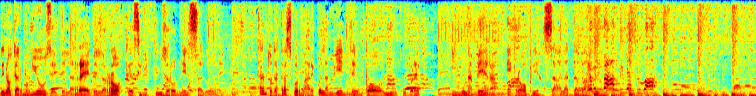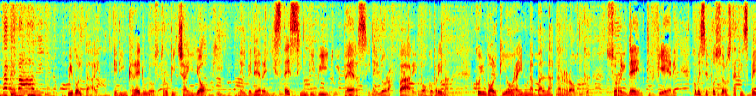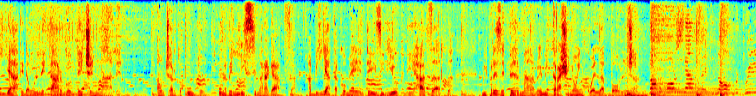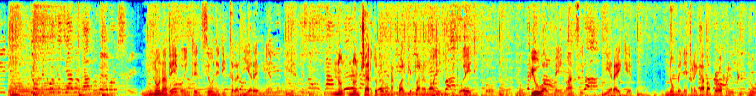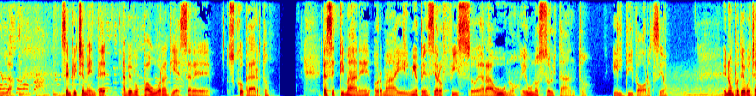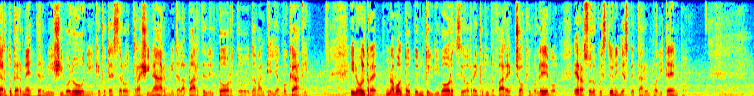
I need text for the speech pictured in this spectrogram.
Le note armoniose del re del rock si diffusero nel salone tanto da trasformare quell'ambiente un po' lugubre in una vera e propria sala da ballo. Mi voltai ed incredulo stropicciai gli occhi nel vedere gli stessi individui persi nei loro affari poco prima, coinvolti ora in una ballata rock, sorridenti, fieri, come se fossero stati svegliati da un letargo decennale. A un certo punto, una bellissima ragazza, abbigliata come Daisy Duke di Hazard, mi prese per mano e mi trascinò in quella bolgia. non avevo intenzione di tradire mia moglie. Non, non certo per una qualche paranoia di tipo etico, non, non più almeno, anzi direi che non me ne fregava proprio più nulla. Semplicemente avevo paura di essere scoperto. Da settimane ormai il mio pensiero fisso era uno e uno soltanto, il divorzio. E non potevo certo permettermi scivoloni che potessero trascinarmi dalla parte del torto davanti agli avvocati. Inoltre, una volta ottenuto il divorzio avrei potuto fare ciò che volevo, era solo questione di aspettare un po' di tempo.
